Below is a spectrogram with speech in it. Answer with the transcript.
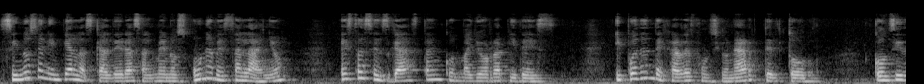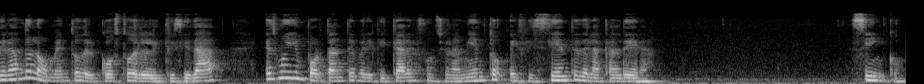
Si no se limpian las calderas al menos una vez al año, estas se desgastan con mayor rapidez y pueden dejar de funcionar del todo. Considerando el aumento del costo de la electricidad, es muy importante verificar el funcionamiento eficiente de la caldera. 5.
